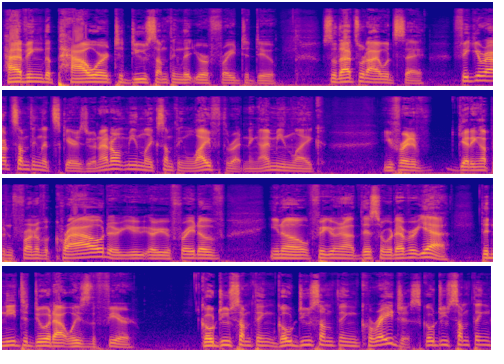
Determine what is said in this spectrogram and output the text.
having the power to do something that you're afraid to do. So that's what I would say. Figure out something that scares you. And I don't mean like something life threatening. I mean like you afraid of getting up in front of a crowd or you are you afraid of, you know, figuring out this or whatever? Yeah. The need to do it outweighs the fear. Go do something go do something courageous. Go do something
